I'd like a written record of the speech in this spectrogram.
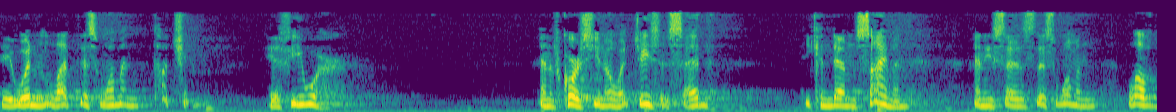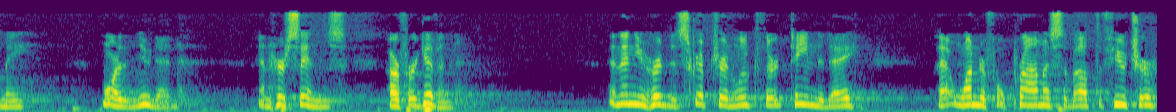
He wouldn't let this woman touch him if he were. And of course, you know what Jesus said. He condemns Simon and he says, This woman loved me more than you did, and her sins are forgiven. And then you heard the scripture in Luke 13 today, that wonderful promise about the future.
